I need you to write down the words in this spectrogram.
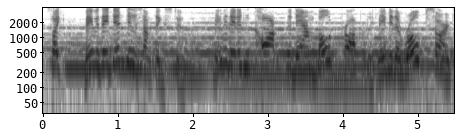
It's like maybe they did do something stupid. Maybe they didn't caulk the damn boat properly. Maybe the ropes aren't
